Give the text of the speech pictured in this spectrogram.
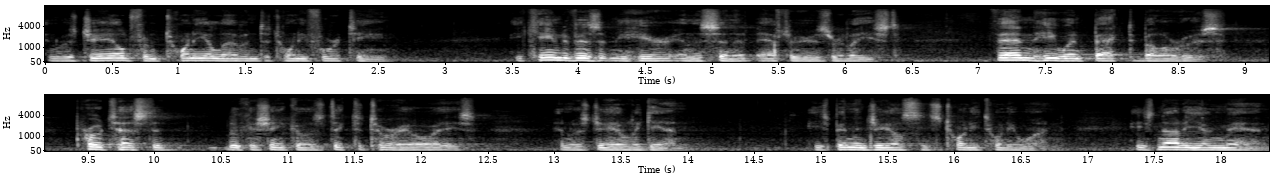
and was jailed from 2011 to 2014. He came to visit me here in the Senate after he was released. Then he went back to Belarus, protested Lukashenko's dictatorial ways, and was jailed again. He's been in jail since 2021. He's not a young man.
